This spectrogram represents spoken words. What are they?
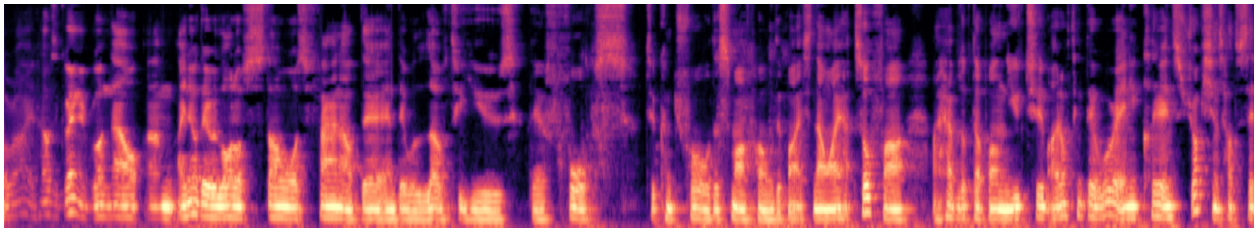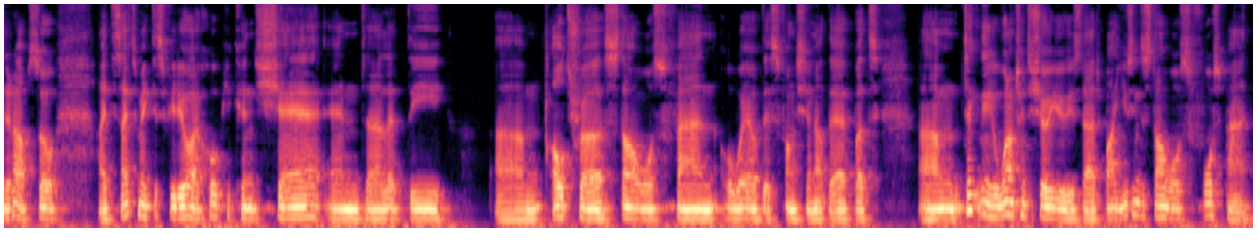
All right, how's it going, everyone? Now, um, I know there are a lot of Star Wars fan out there, and they would love to use their Force to control the smart home device. Now, I so far I have looked up on YouTube. I don't think there were any clear instructions how to set it up. So, I decided to make this video. I hope you can share and uh, let the um, ultra Star Wars fan aware of this function out there. But um, technically, what I'm trying to show you is that by using the Star Wars Force Band,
